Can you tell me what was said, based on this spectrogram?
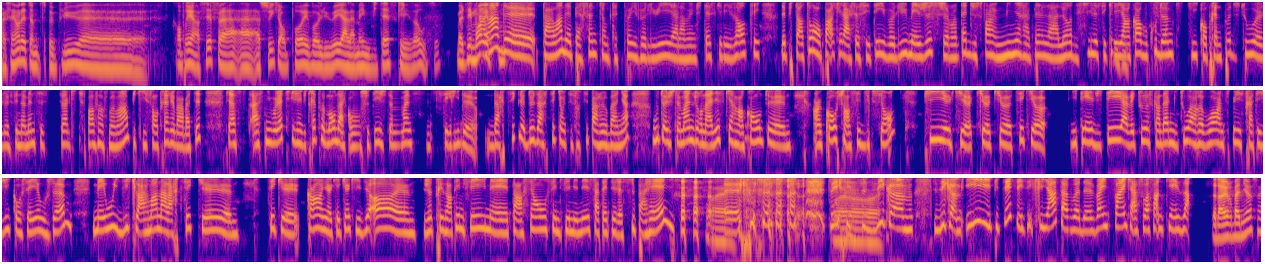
essayons d'être un petit peu plus euh, compréhensif à, ceux qui n'ont pas évolué à la même vitesse que les autres. Ben, moi, Parlant de, parlant de personnes qui ont peut-être pas évolué à la même vitesse que les autres, depuis tantôt, on parle que la société évolue, mais juste, j'aimerais peut-être juste faire un mini rappel à l'ordre ici, là, c'est qu'il y a encore beaucoup d'hommes qui, qui comprennent pas du tout euh, le phénomène social qui se passe en ce moment, puis qui sont très rébarbatifs. Puis à, ce- à ce niveau-là, j'inviterais tout le monde à consulter justement une, une série de- d'articles, deux articles qui ont été sortis par Urbania, où tu as justement une journaliste qui rencontre euh, un coach en séduction, puis euh, qui a, qui a, qui a, tu sais, qui a il était invité avec tout le scandale MeToo à revoir un petit peu les stratégies qu'il conseillait aux hommes, mais où il dit clairement dans l'article que, euh, tu sais, que quand il y a quelqu'un qui dit Ah, euh, je vais te présenter une fille, mais attention, c'est une féministe, ça t'intéresse-tu pareil? ouais. Euh, tu sais, Ouais, ouais, tu te dis comme, tu te dis comme, Hi! puis tu sais, ses- ses clients, ça va de 25 à 75 ans. C'est dans Urbania, ça?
